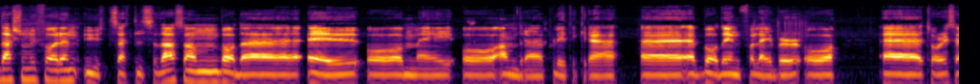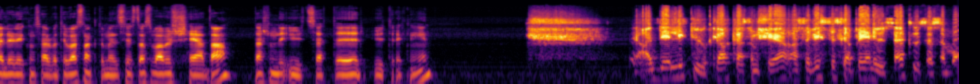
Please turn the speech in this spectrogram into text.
dersom vi får en utsettelse, da, som både EU og May og andre politikere, eh, både innenfor Labour og eh, Tories eller de konservative har snakket om i det siste, så hva vil skje da, dersom de utsetter utrekningen? Ja, Det er litt uklart hva som skjer. Altså, Hvis det skal bli en utsettelse, så må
